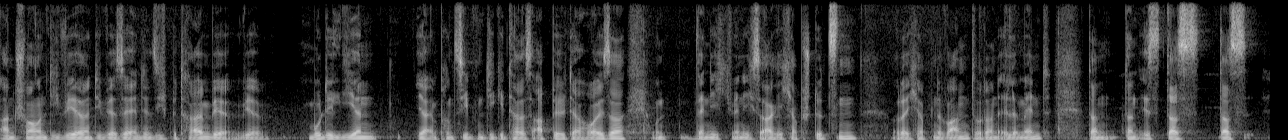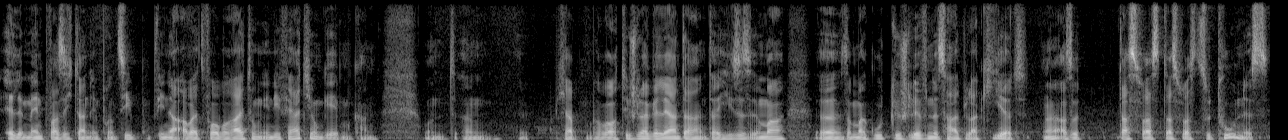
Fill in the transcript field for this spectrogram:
anschauen, die wir, die wir sehr intensiv betreiben, wir, wir modellieren ja im Prinzip ein digitales Abbild der Häuser. Und wenn ich, wenn ich sage, ich habe Stützen oder ich habe eine Wand oder ein Element, dann, dann ist das das Element, was ich dann im Prinzip wie eine Arbeitsvorbereitung in die Fertigung geben kann. Und ähm, ich habe aber auch Tischler gelernt, da, da hieß es immer, äh, sag mal, gut geschliffenes, halb lackiert. Ne? Also das was, das, was zu tun ist.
